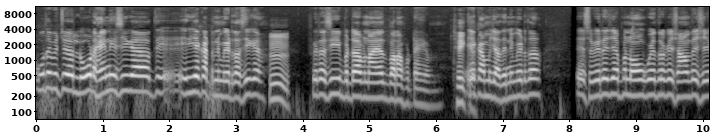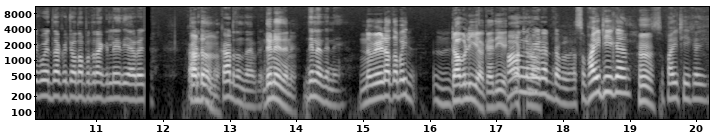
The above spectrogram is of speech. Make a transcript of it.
ਉਹਦੇ ਵਿੱਚ ਲੋਡ ਹੈ ਨਹੀਂ ਸੀਗਾ ਤੇ ਏਰੀਆ ਘੱਟ ਨਿਮੇੜਦਾ ਸੀਗਾ। ਹੂੰ। ਫਿਰ ਅਸੀਂ ਵੱਡਾ ਬਣਾਇਆ 12 ਫੁੱਟਾ ਇਹ ਹੁਣ। ਠੀਕ ਇਹ ਹੈ ਕੰਮ ਜ਼ਿਆਦਾ ਨਿਮੇੜਦਾ। ਤੇ ਸਵੇਰੇ ਜੇ ਆਪਾਂ 9 ਵਜੇ ਤੋਂ ਕੇ ਸ਼ਾਮ ਦੇ 6 ਵਜੇ ਤੱਕ 14 15 ਕਿੱਲੇ ਦੀ ਐਵਰੇਜ ਕੱਢ ਦਿੰਦਾ। ਕੱਢ ਦਿੰਦਾ ਐਵਰੇਜ ਦਿਨੇ ਦਿਨੇ। ਦਿਨੇ ਦਿਨੇ। ਨਵੇੜਾ ਤਾਂ ਬਾਈ ਡਬਲ ਹੀ ਆ ਕਹਿ ਦਈਏ ਹਾਂ। ਨਵੇੜਾ ਡਬਲ ਸਫ਼ਾਈ ਠੀਕ ਹੈ। ਹੂੰ। ਸਫ਼ਾਈ ਠੀਕ ਹੈ ਜੀ।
